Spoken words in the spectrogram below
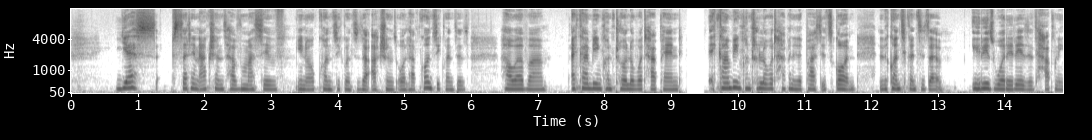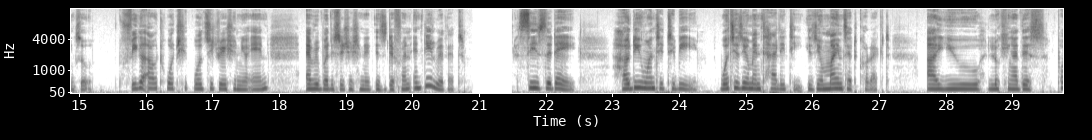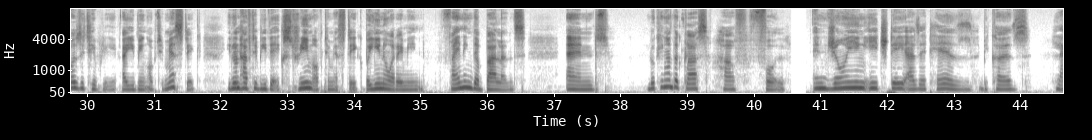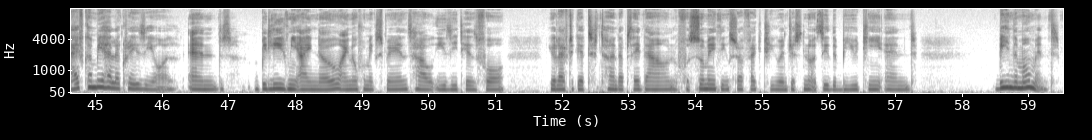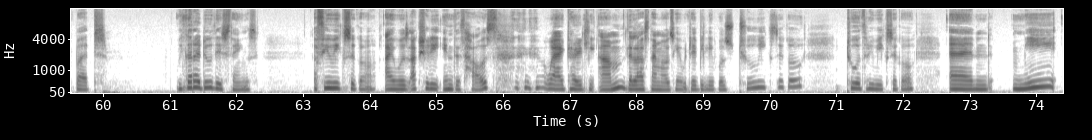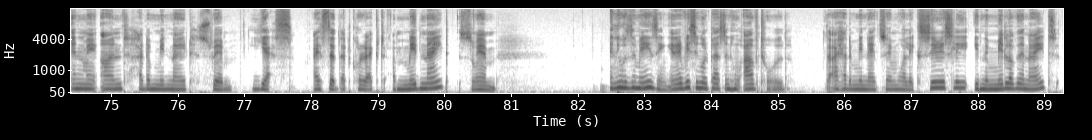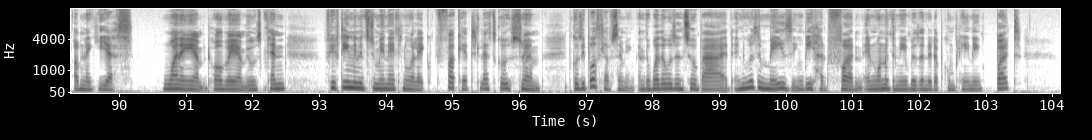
Yes, certain actions have massive, you know, consequences. Our actions all have consequences. However, I can't be in control of what happened it can't be in control of what happened in the past. It's gone, and the consequences are. It is what it is. It's happening. So, figure out what what situation you're in. Everybody's situation is different, and deal with it. Seize the day. How do you want it to be? What is your mentality? Is your mindset correct? Are you looking at this positively? Are you being optimistic? You don't have to be the extreme optimistic, but you know what I mean. Finding the balance and looking at the glass half full, enjoying each day as it is because life can be hella crazy, y'all. And believe me, I know, I know from experience how easy it is for your life to get turned upside down, for so many things to affect you and just not see the beauty and be in the moment. But we gotta do these things a few weeks ago, I was actually in this house where I currently am. The last time I was here, which I believe was two weeks ago, two or three weeks ago. And me and my aunt had a midnight swim. Yes, I said that correct. A midnight swim. And it was amazing. And every single person who I've told that I had a midnight swim were like, seriously, in the middle of the night? I'm like, yes. 1 a.m., 12 a.m. It was 10, 15 minutes to midnight, and we were like, fuck it, let's go swim. Because we both love swimming, and the weather wasn't so bad, and it was amazing. We had fun, and one of the neighbors ended up complaining, but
